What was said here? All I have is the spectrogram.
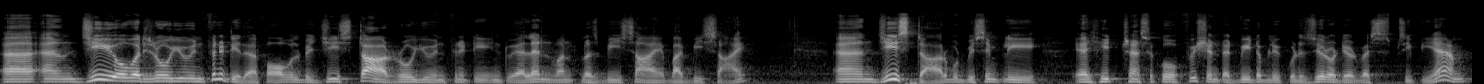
uh, and g over rho u infinity therefore, will be g star rho u infinity into ln 1 plus b psi by b psi and g star would be simply a heat transfer coefficient at V w equal to 0 divided by C p m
